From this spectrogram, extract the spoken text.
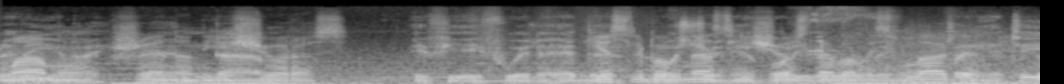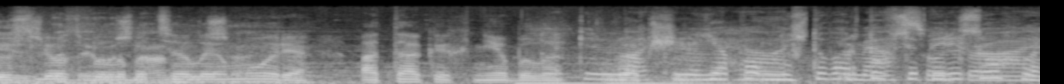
маму Шеннон еще раз. Если бы в нас еще оставалась влага, то слез было бы целое море, а так их не было вообще. Я помню, что во рту все пересохло,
